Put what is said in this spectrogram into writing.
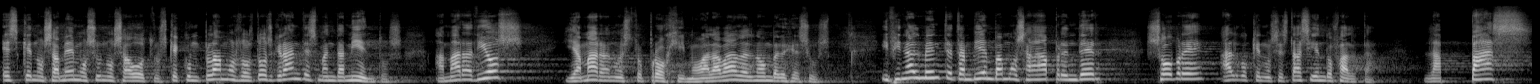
es que nos amemos unos a otros, que cumplamos los dos grandes mandamientos, amar a Dios y amar a nuestro prójimo. Alabado el nombre de Jesús. Y finalmente también vamos a aprender sobre algo que nos está haciendo falta, la paz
